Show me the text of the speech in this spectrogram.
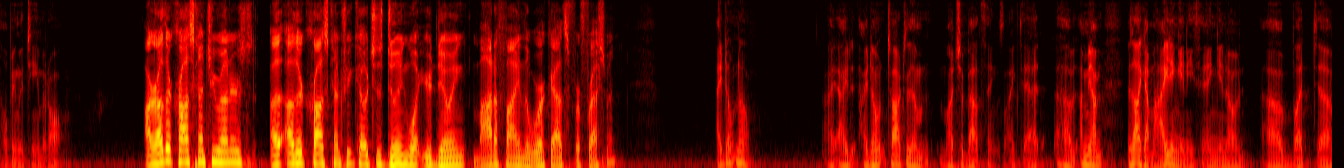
helping the team at all. Are other cross country runners, uh, other cross country coaches doing what you're doing, modifying the workouts for freshmen? I don't know. I, I, I don't talk to them much about things like that. Uh, I mean, I'm, it's not like I'm hiding anything, you know, uh, but uh,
